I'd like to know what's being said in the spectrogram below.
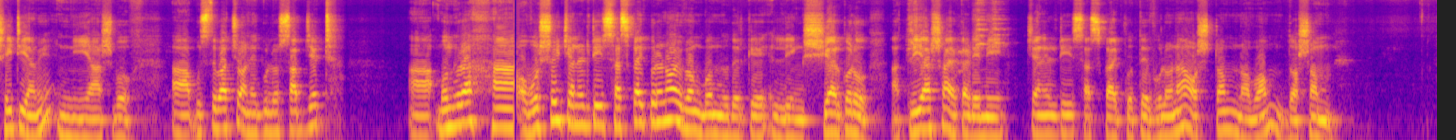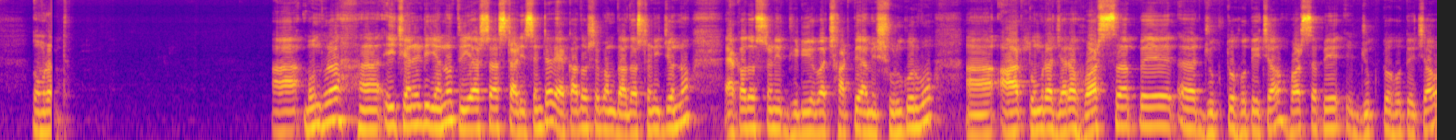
সেটি আমি নিয়ে আসব। বুঝতে পারছ অনেকগুলো সাবজেক্ট? বন্ধুরা অবশ্যই চ্যানেলটি সাবস্ক্রাইব করে নাও এবং বন্ধুদেরকে লিঙ্ক শেয়ার করো। ত্রিয়াশা একাডেমি চ্যানেলটি সাবস্ক্রাইব করতে ভুলো না, অষ্টম, নবম, দশম। তোমরা বন্ধুরা এই চ্যানেলটি জানো ত্রিয়াশা স্টাডি সেন্টার, একাদশ এবং দ্বাদশ শ্রেণির জন্য একাদশ শ্রেণির ভিডিও এবার ছাড়তে আমি শুরু করব। আর তোমরা যারা হোয়াটসঅ্যাপে যুক্ত হতে চাও হোয়াটসঅ্যাপে যুক্ত হতে চাও,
